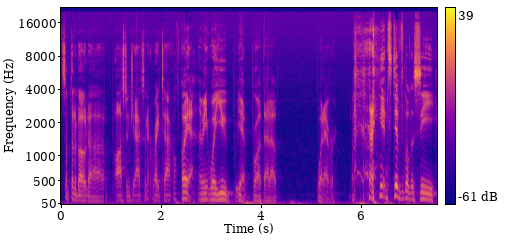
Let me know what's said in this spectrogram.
Something about uh, Austin Jackson at right tackle. Oh yeah, I mean, well, you yeah brought that up. Whatever. it's difficult to see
